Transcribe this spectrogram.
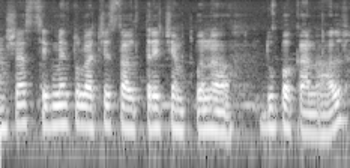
Așa, segmentul acesta îl trecem până după canal.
